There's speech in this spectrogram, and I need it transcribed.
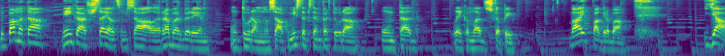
Bet pamatā vienkārši sajaucam sāli ar rabarberiem un turam no sākuma istabas temperatūrā, un tad liekam leduskapī vai pagrabā. Jā,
